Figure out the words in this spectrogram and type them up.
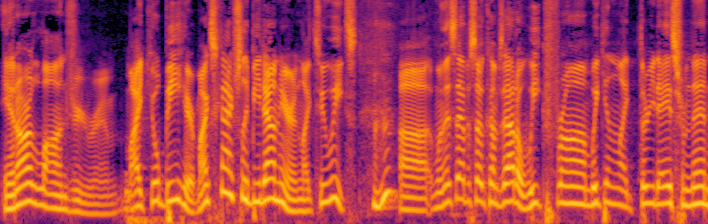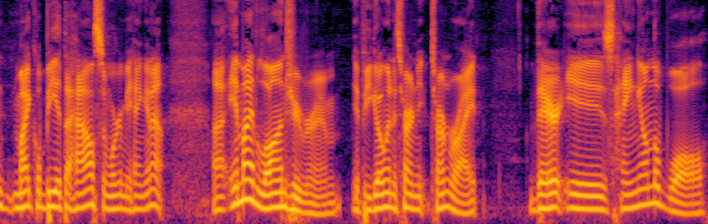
In our laundry room, Mike, you'll be here. Mike's gonna actually be down here in like two weeks. Uh, when this episode comes out, a week from, week in like three days from then, Mike will be at the house and we're gonna be hanging out. Uh, in my laundry room, if you go in and turn turn right, there is hanging on the wall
